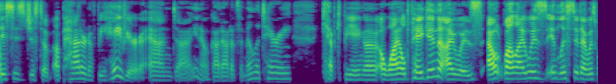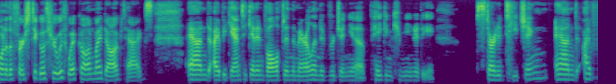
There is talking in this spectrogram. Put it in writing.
this is just a, a pattern of behavior. And, uh, you know, got out of the military, kept being a, a wild pagan. I was out while I was enlisted. I was one of the first to go through with Wicca on my dog tags. And I began to get involved in the Maryland and Virginia pagan community, started teaching. And I've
